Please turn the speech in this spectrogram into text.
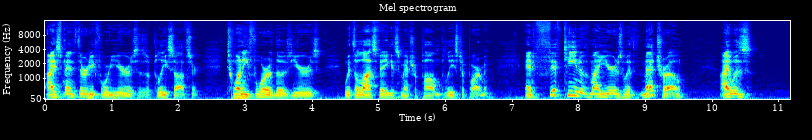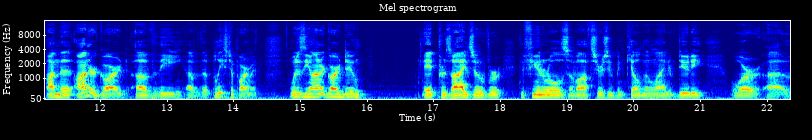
I spent 34 years as a police officer. 24 of those years with the Las Vegas Metropolitan Police Department. And 15 of my years with Metro, I was on the honor guard of the of the police department. What does the honor guard do? It presides over the funerals of officers who've been killed in the line of duty or uh,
